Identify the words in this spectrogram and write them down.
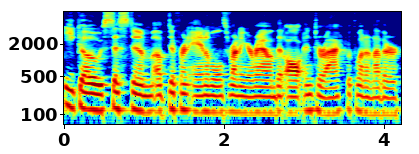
ecosystem of different animals running around that all interact with one another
